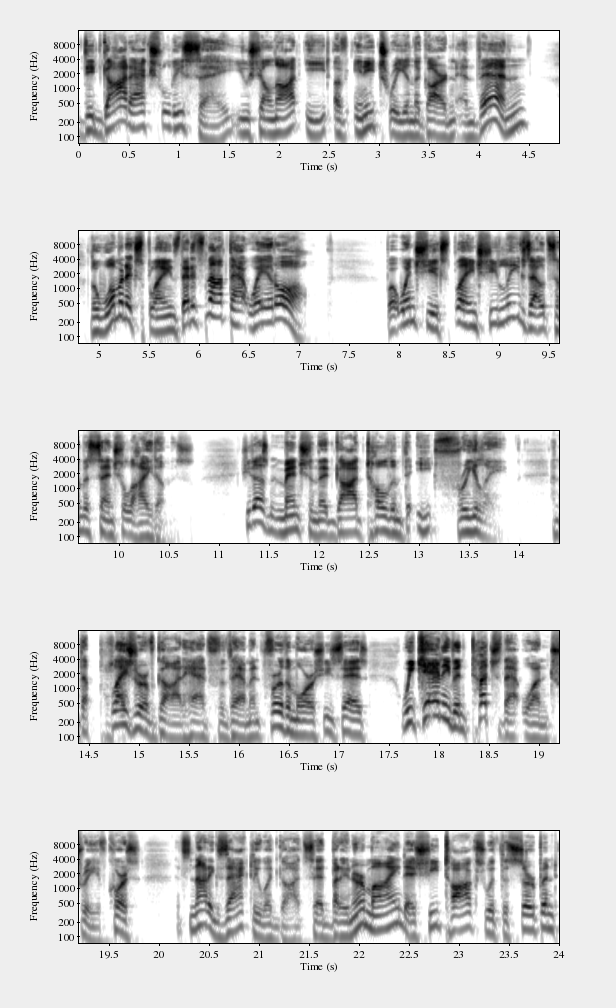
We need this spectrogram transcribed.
Did God actually say, You shall not eat of any tree in the garden? And then the woman explains that it's not that way at all. But when she explains, she leaves out some essential items. She doesn't mention that God told them to eat freely and the pleasure of God had for them. And furthermore, she says, We can't even touch that one tree. Of course, that's not exactly what God said, but in her mind, as she talks with the serpent,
